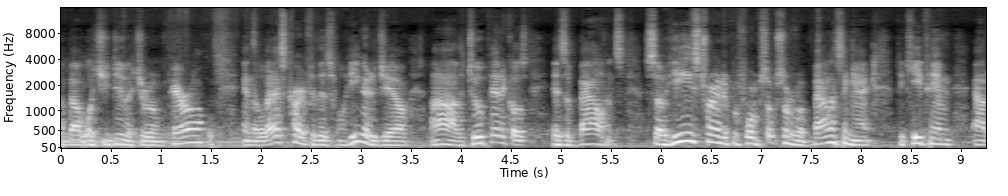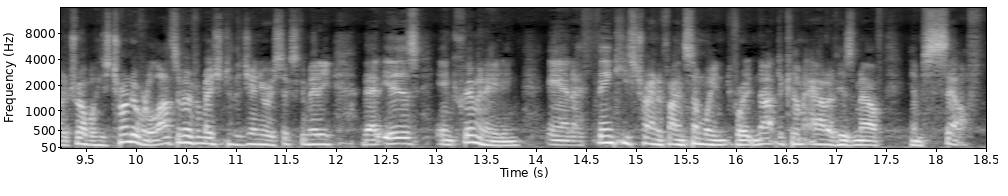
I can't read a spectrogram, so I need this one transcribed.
about what you do at your own peril. And the last card for this, will he go to jail? Ah, the Two of Pentacles is a balance. So he's trying to perform some sort of a balancing act to keep him out of trouble. He's turned over lots of information to the January 6th committee that is incriminating, and I think he's trying to find some way for it not to come out of his mouth himself.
